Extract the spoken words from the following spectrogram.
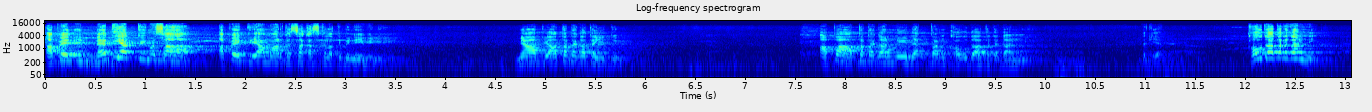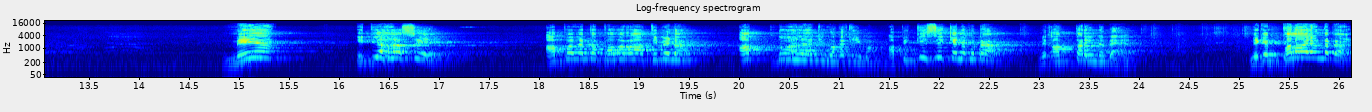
අපේ මේ මැදිහත් වීම සහ අපේ ක්‍රියාමාර්ග සකස් කරලා තිබෙනේ වෙනුවෙන්. මේ අපි අතට ගත යුතුයි. අප අතට ගන්නේ නැත්තම් කවුද අතට ගන්නේ? කියන්නේ. කවුද අතට ගන්නේ? මෙය ඉතිහාසයේ අප වෙත පවරා තිබෙන අත් නොහලෑකි වගකීමක්. අපි කිසි කෙනෙකුට මේක අත්තරින්න බෑ. මේකෙන් පලා යන්න බෑ.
